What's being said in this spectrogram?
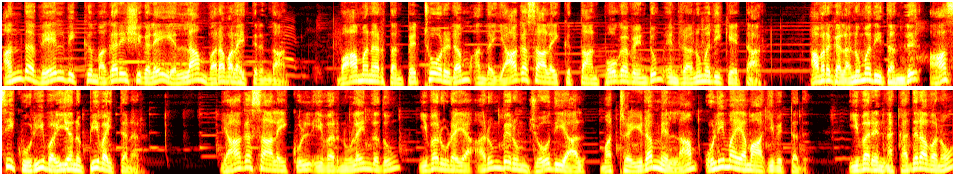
அந்த வேள்விக்கு மகரிஷிகளே எல்லாம் வரவழைத்திருந்தான். வாமனர் தன் பெற்றோரிடம் அந்த யாகசாலைக்கு தான் போக வேண்டும் என்று அனுமதி கேட்டார். அவர்கள் அனுமதி தந்து ஆசி கூறி வழியனுப்பி வைத்தனர். யாகசாலைக்குள் இவர் நுழைந்ததும் இவருடைய அரும்பெரும் ஜோதியால் மற்ற இடம் எல்லாம் ஒளிமயமாகிவிட்டது. இவர் என்ன கதிரவனோ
